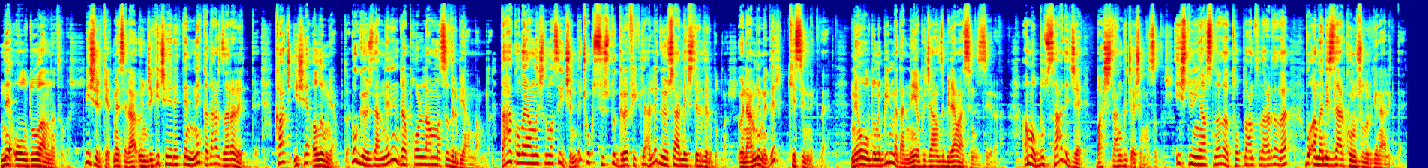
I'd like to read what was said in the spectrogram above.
ne olduğu anlatılır. Bir şirket mesela önceki çeyrekte ne kadar zarar etti, kaç işe alım yaptı. Bu gözlemlerin raporlanmasıdır bir anlamda. Daha kolay anlaşılması için de çok süslü grafiklerle görselleştirilir bunlar. Önemli midir? Kesinlikle. Ne olduğunu bilmeden ne yapacağınızı bilemezsiniz zira. Ama bu sadece başlangıç aşamasıdır. İş dünyasında da toplantılarda da bu analizler konuşulur genellikle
